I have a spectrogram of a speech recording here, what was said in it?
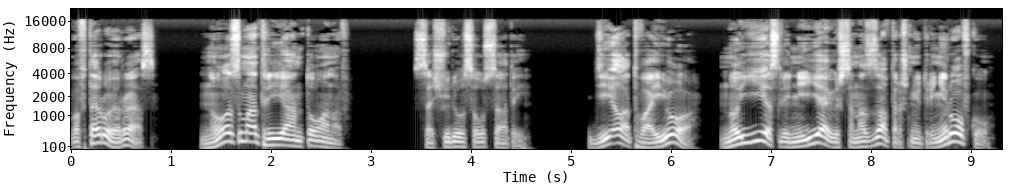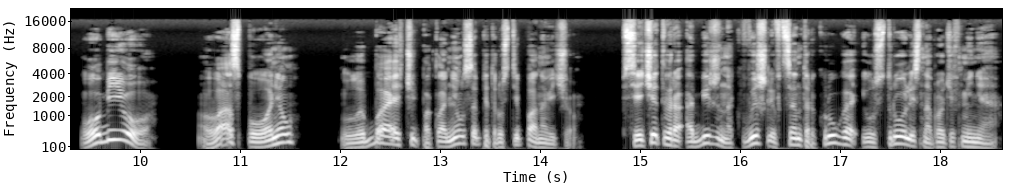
во второй раз? «Ну, смотри, Антонов!» — сощурился усатый. «Дело твое, но если не явишься на завтрашнюю тренировку, убью!» «Вас понял», — улыбаясь, чуть поклонился Петру Степановичу. Все четверо обиженок вышли в центр круга и устроились напротив меня.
